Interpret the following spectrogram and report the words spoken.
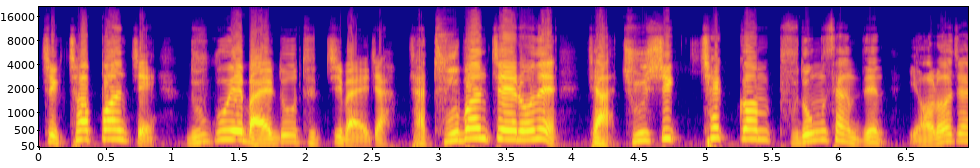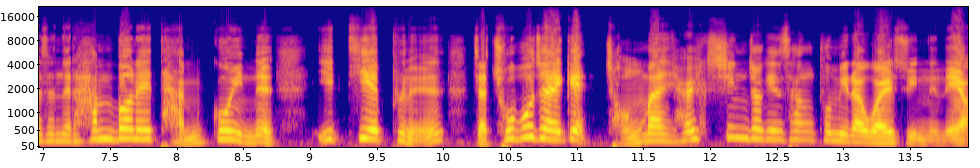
즉, 첫 번째, 누구의 말도 듣지 말자. 자, 두 번째로는 자, 주식, 채권, 부동산 등 여러 자산을 한 번에 담고 있는 ETF는 자, 초보자에게 정말 혁신적인 상품이라고 할 수 있는데요.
